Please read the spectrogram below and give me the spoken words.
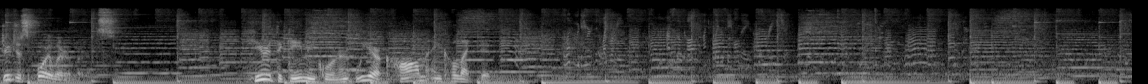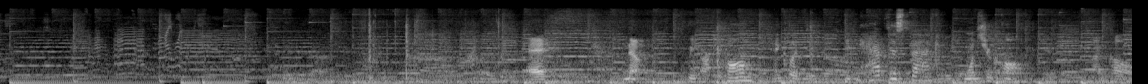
due to spoiler alerts. Here at the Gaming Corner, we are calm and collected. Eh, no. We are calm and collected. You can have this back once you're calm. I'm calm.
